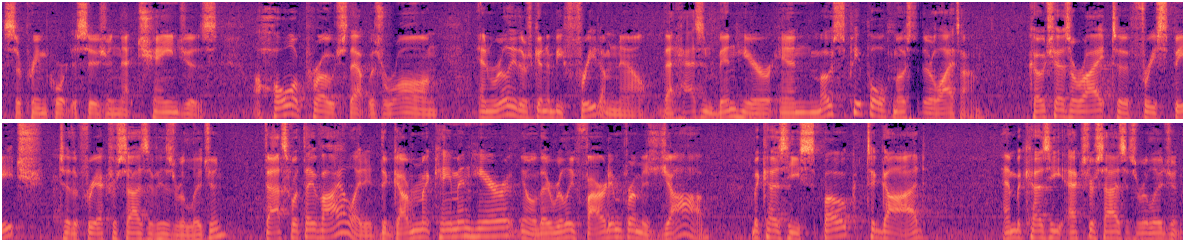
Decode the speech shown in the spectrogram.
Supreme Court decision that changes a whole approach that was wrong. And really, there's going to be freedom now that hasn't been here in most people most of their lifetime. Coach has a right to free speech, to the free exercise of his religion. That's what they violated. The government came in here, you know, they really fired him from his job because he spoke to God and because he exercised his religion.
